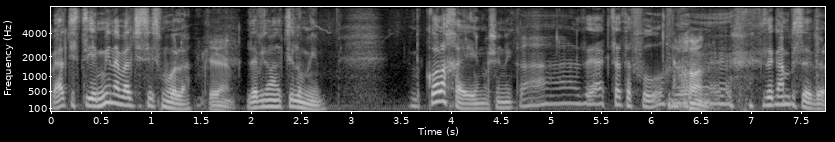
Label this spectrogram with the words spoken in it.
ואל תסטי ימינה ואל תסטי שמאלה. כן. זה בזמן הצילומים. בכל החיים, מה שנקרא, זה היה קצת הפוך. נכון. זה גם בסדר.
